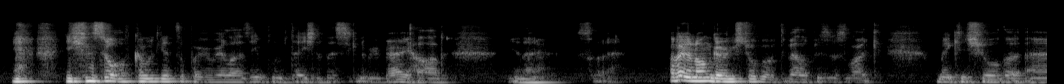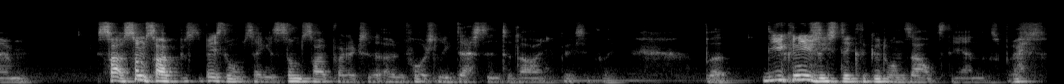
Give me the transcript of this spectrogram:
you can sort of come get to the point where you realize the implementation of this is going to be very hard, you know. So I think an ongoing struggle with developers is like making sure that um, so, some side, basically what I'm saying is some side projects are unfortunately destined to die, basically. But you can usually stick the good ones out to the end, I suppose.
